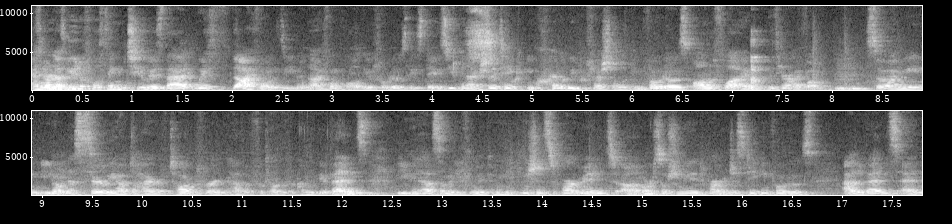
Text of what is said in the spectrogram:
and then a beautiful thing too is that with the iPhones, even iPhone quality of photos these days, you can actually take incredibly professional looking photos on the fly with your iPhone. Mhm. So I mean, you don't necessarily have to hire a photographer and have a photographer come to the events. You can have somebody from your communications department um, or social media department just taking photos at events and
